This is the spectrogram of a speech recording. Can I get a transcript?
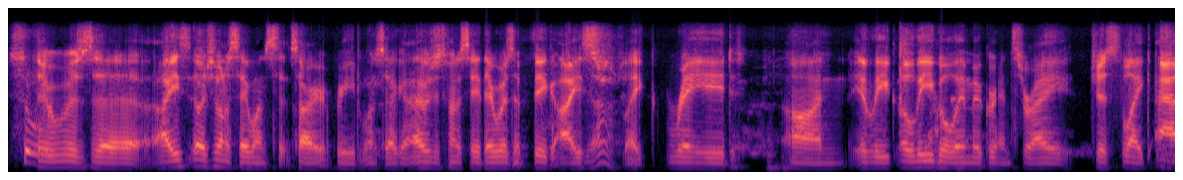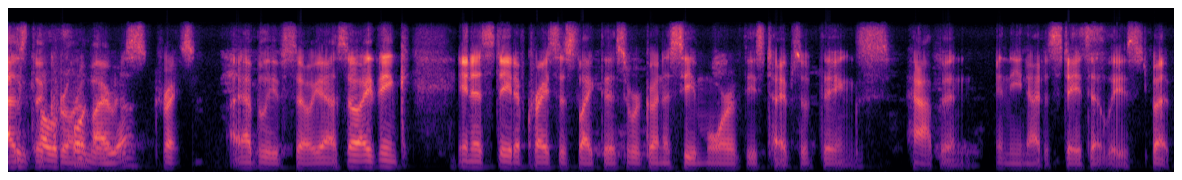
so there was a. I, I just want to say one. Sorry, Reed. One second. I was just want to say there was a big ICE yeah. like raid on illegal illegal immigrants, right? Just like as the California, coronavirus yeah. crisis. I believe so. Yeah. So I think in a state of crisis like this, we're going to see more of these types of things happen in the United States, at least. But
